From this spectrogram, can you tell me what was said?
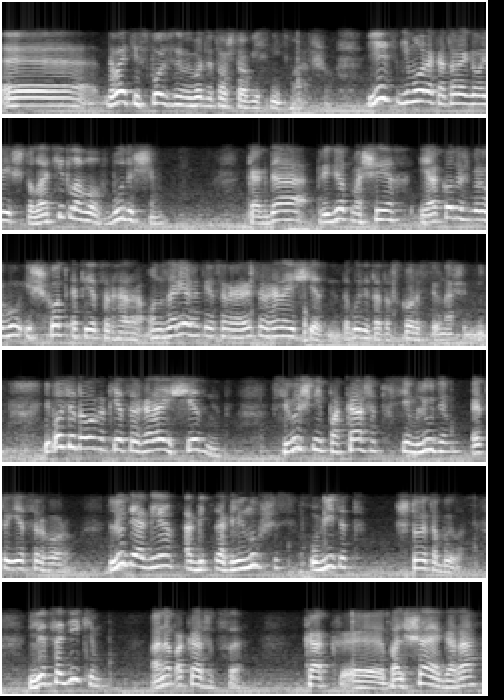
э, давайте используем его для того, чтобы объяснить Маршу. Есть гемора, которая говорит, что латит лаво в будущем, когда придет Машиах, и Акодыш Барагу Шхот это Ецаргара. Он зарежет Ецаргара, Ецаргара исчезнет, да будет это в скорости в наши дни. И после того, как Ецаргара исчезнет, Всевышний покажет всем людям эту Ецаргору. Люди, оглянувшись, увидят, что это было. Для цадиким она покажется как э, большая гора,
